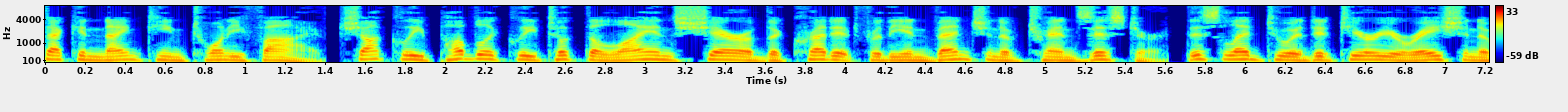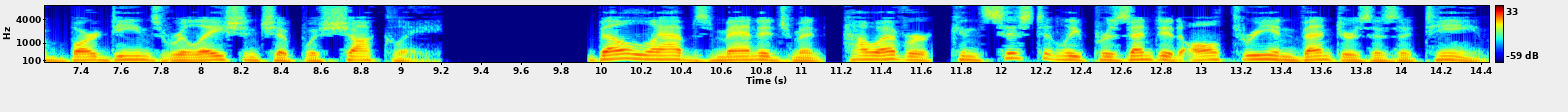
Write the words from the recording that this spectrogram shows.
1925. Shockley publicly took the lion's share of the credit for the invention of transistor. This led to a deterioration of Bardeen's relationship with Shockley. Bell Labs management, however, consistently presented all three inventors as a team.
